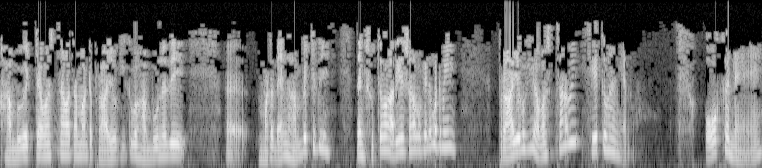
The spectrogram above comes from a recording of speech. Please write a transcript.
හම්බ වෙච්ච අවස්ථාව තමන්ට ප්‍රායෝගිකව හම්බුනදී මට දැන් හම්බෙච්ච දේ. දැන් සුත්තම ආර්ය ශ්‍රාවක කෙනෙකුට මේ ප්‍රායෝගික අවස්ථාවේ හේතුහන් යනවා. ඕක නෑ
